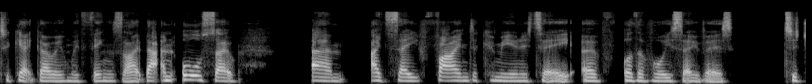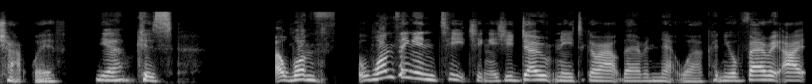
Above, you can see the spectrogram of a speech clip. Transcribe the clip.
to get going with things like that. And also um I'd say find a community of other voiceovers to chat with. Yeah. Because uh, one th- one thing in teaching is you don't need to go out there and network and you're very I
